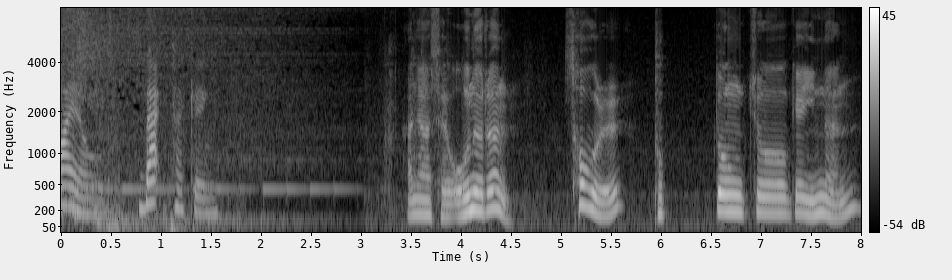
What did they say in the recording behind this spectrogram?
Wild backpacking. 안녕하세요. 오늘은 서울 북동쪽에 있는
